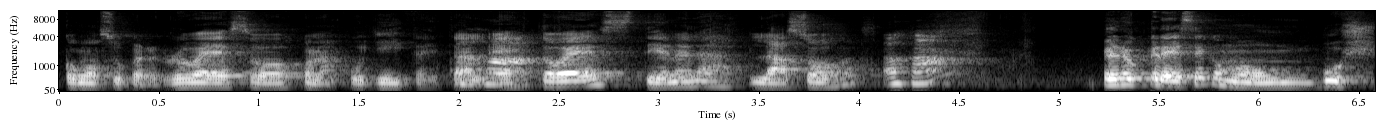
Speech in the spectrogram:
como súper gruesos, con las pullitas y tal. Ajá. Esto es, tiene las, las hojas, Ajá. pero crece como un bush.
